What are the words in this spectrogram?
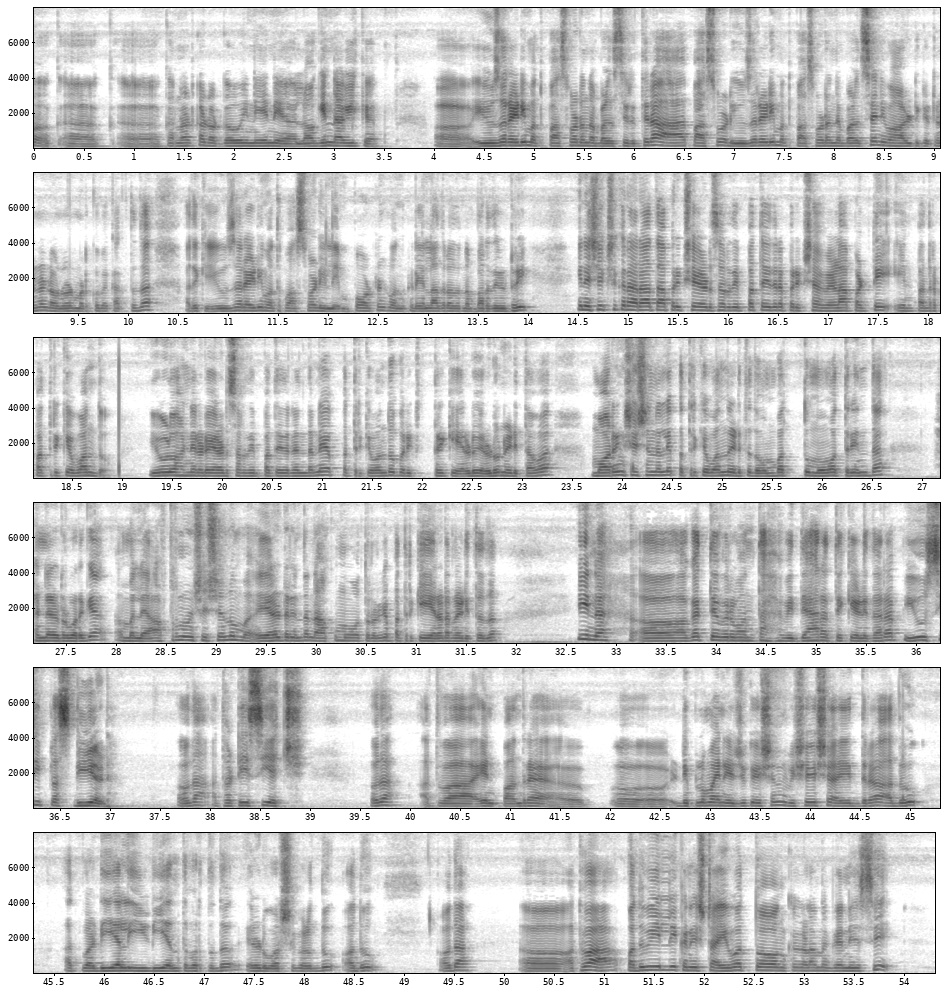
ಕರ್ನಾಟಕ ಡಾಟ್ ಗವ್ ಇನ್ ಏನು ಲಾಗಿನ್ ಆಗಲಿಕ್ಕೆ ಯೂಸರ್ ಐ ಡಿ ಮತ್ತು ಪಾಸ್ವರ್ಡನ್ನು ಬಳಸಿರ್ತೀರ, ಆ ಪಾಸ್ವರ್ಡ್ ಯೂಸರ್ ಐ ಡಿ ಮತ್ತು ಪಾಸ್ವರ್ಡನ್ನು ಬಳಸಿ ನೀವು ಹಾಲ್ ಟಿಕೆಟನ್ನು ಡೌನ್ಲೋಡ್ ಮಾಡ್ಕೋಬೇಕಾಗ್ತದೆ. ಅದಕ್ಕೆ ಯೂಸರ್ ಐ ಡಿ ಮತ್ತು ಪಾಸ್ವರ್ಡ್ ಇಲ್ಲಿ ಇಂಪಾರ್ಟೆಂಟ್ ಒಂದು ಕಡೆ ಎಲ್ಲಾದರೂ ಅದನ್ನು ಬರೆದಿಡ್ರಿ. ಇನ್ನು ಶಿಕ್ಷಕರ ಅರ್ಹತಾ ಪರೀಕ್ಷೆ ಎರಡು ಸಾವಿರದ ಇಪ್ಪತ್ತೈದರ ಪರೀಕ್ಷಾ ವೇಳಾಪಟ್ಟಿ ಏನಪ್ಪ ಅಂದ್ರೆ ಪತ್ರಿಕೆ ಒಂದು, ಏಳು, ಹನ್ನೆರಡು, ಎರಡು ಸಾವಿರದ ಇಪ್ಪತ್ತೈದರಿಂದನೇ ಪತ್ರಿಕೆ ಒಂದು ಪತ್ರಿಕೆ ಎರಡು, ಎರಡೂ ನಡೀತಾವೆ. ಮಾರ್ನಿಂಗ್ ಸೆಷನ್ನಲ್ಲಿ ಪತ್ರಿಕೆ ಒಂದು ನಡೀತದೆ ಒಂಬತ್ತು ಮೂವತ್ತರಿಂದ ಹನ್ನೆರಡರವರೆಗೆ, ಆಮೇಲೆ ಆಫ್ಟರ್ನೂನ್ ಸೆಷನ್ನು ಎರಡರಿಂದ ನಾಲ್ಕು ಮೂವತ್ತರವರೆಗೆ ಪತ್ರಿಕೆ ಎರಡು ನಡೀತದೆ. ಇನ್ನು ಅಗತ್ಯವಿರುವಂತಹ ವಿದ್ಯಾರ್ಹತೆ ಕೇಳಿದಾರೆ P U C plus D Ed ಹೌದಾ? ಅಥವಾ ಟಿ ಸಿ ಎಚ್ ಹೌದಾ? ಅಥವಾ ಏನಪ್ಪ ಅಂದರೆ ಡಿಪ್ಲೊಮಾ ಇನ್ ಎಜುಕೇಷನ್ ವಿಶೇಷ ಇದ್ರೆ ಅದು, ಅಥವಾ ಡಿ ಎಲ್ ಇ ಡಿ ಅಂತ ಬರ್ತದೆ, ಎರಡು ವರ್ಷಗಳದ್ದು ಅದು, ಹೌದಾ? ಅಥವಾ ಪದವಿಯಲ್ಲಿ ಕನಿಷ್ಠ ಐವತ್ತು ಅಂಕಗಳನ್ನು ಗಣಿಸಿ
